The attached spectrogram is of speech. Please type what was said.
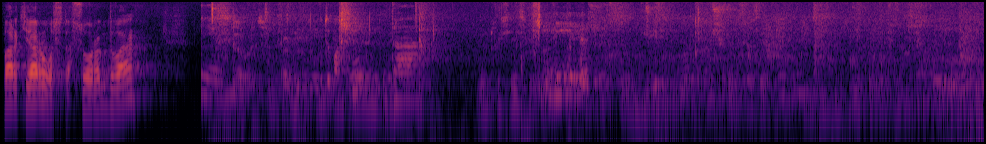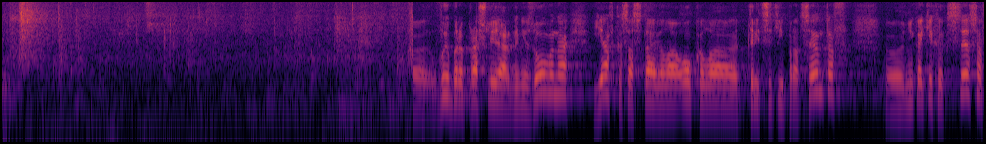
Партия Роста 42, Да. Идите до Э, Выборы прошли организованно, явка составила около 30%, Э, никаких эксцессов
